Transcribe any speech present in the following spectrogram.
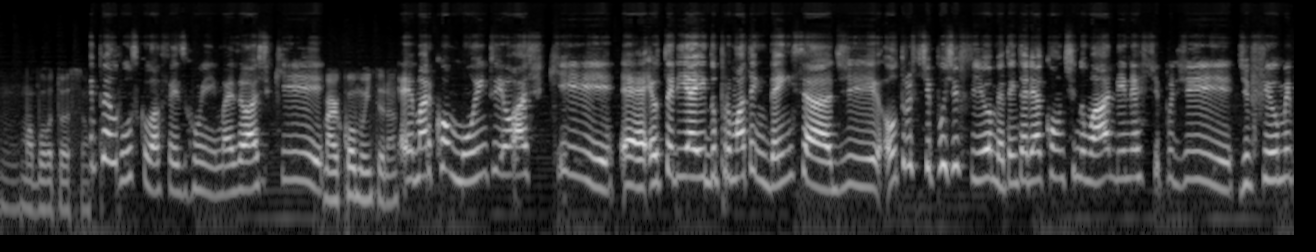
uma boa atuação. E pelo Crepúsculo ela fez ruim, mas eu acho que. Marcou muito, né? É, marcou muito e eu acho que é, eu teria ido pra uma tendência de outros tipos de filme. Eu tentaria continuar ali nesse tipo de, de filme,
